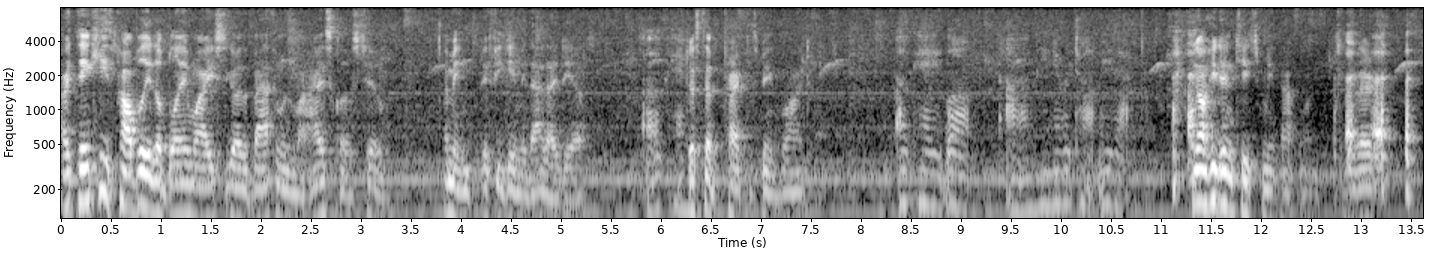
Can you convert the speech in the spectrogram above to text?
I think he's probably to blame why I used to go to the bathroom with my eyes closed too. I mean, if he gave me that idea, Okay. just to practice being blind. Okay. Well, um, he never taught me that. No, he didn't teach me that one. either.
